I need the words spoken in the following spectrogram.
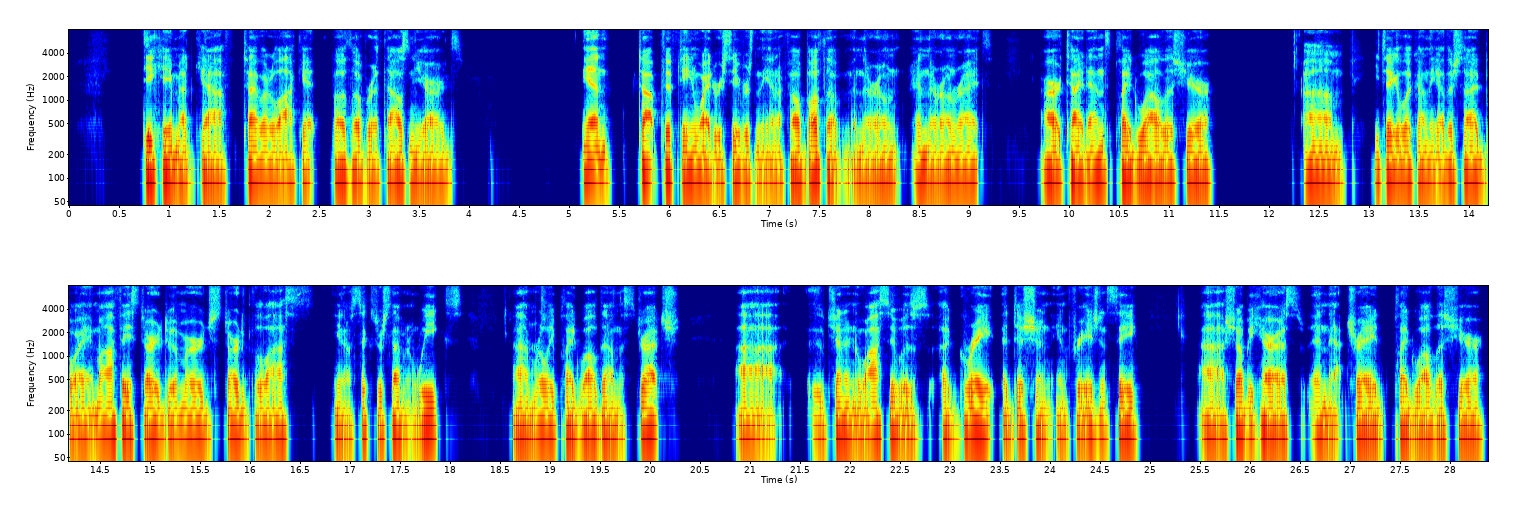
DK Metcalf, Tyler Lockett, both over a thousand yards, and top fifteen wide receivers in the NFL. Both of them in their own in their own rights. Our tight ends played well this year. Um, you take a look on the other side, boy, Mafe started to emerge, started the last, you know, six or seven weeks, um, really played well down the stretch. Uh, Uchenna Nwosu was a great addition in free agency. Uh, Shelby Harris in that trade played well this year.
